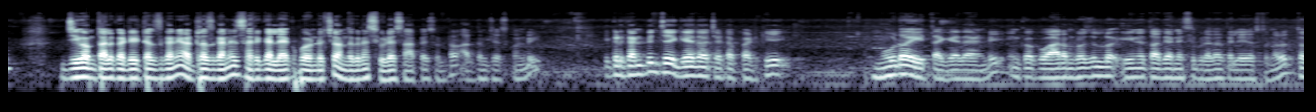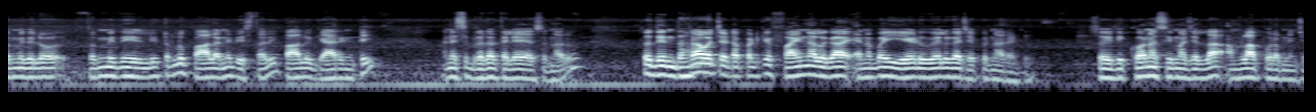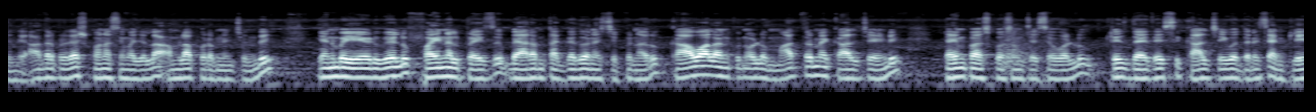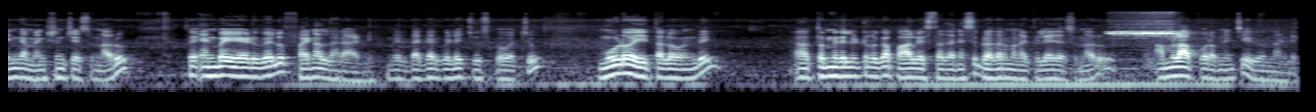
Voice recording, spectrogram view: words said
జీవం తాలూకా డీటెయిల్స్ కానీ అడ్రస్ కానీ సరిగ్గా లేకపోయి ఉండొచ్చు. అందుకనే వీడియోస్ ఆపేసి ఉంటాం అర్థం చేసుకోండి. ఇక్కడ కనిపించే గేదె వచ్చేటప్పటికి మూడో ఈత గేదె అండి. ఇంకొక వారం రోజుల్లో ఈనుతుంది అనేసి బ్రదర్ తెలియజేస్తున్నారు. తొమ్మిదిలో తొమ్మిది లీటర్లు పాలు అనేది ఇస్తుంది. పాలు గ్యారంటీ అనేసి బ్రదర్ తెలియజేస్తున్నారు. సో దీని ధర వచ్చేటప్పటికి ఫైనల్గా ఎనభై ఏడు వేలుగా చెప్పినారండి. సో ఇది కోనసీమ జిల్లా అమలాపురం నుంచి ఉంది. ఆంధ్రప్రదేశ్ కోనసీమ జిల్లా అమలాపురం నుంచి ఉంది. ఎనభై ఏడు వేలు ఫైనల్ ప్రైస్ బేరం తగ్గదు అనేసి చెప్పినారు. కావాలనుకున్న వాళ్ళు మాత్రమే కాల్ చేయండి. టైంపాస్ కోసం చేసేవాళ్ళు ప్లీజ్ దయచేసి కాల్ చేయవద్దనేసి ఆయన క్లీన్గా మెన్షన్ చేస్తున్నారు. సో ఎనభై ఏడు వేలు ఫైనల్ ధర అండి. మీరు దగ్గరికి వెళ్ళి చూసుకోవచ్చు. మూడో ఈతలో ఉంది. తొమ్మిది లీటర్లుగా పాలు ఇస్తుంది అనేసి బ్రదర్ మనకు తెలియజేస్తున్నారు. అమలాపురం నుంచి ఇది ఉందండి.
